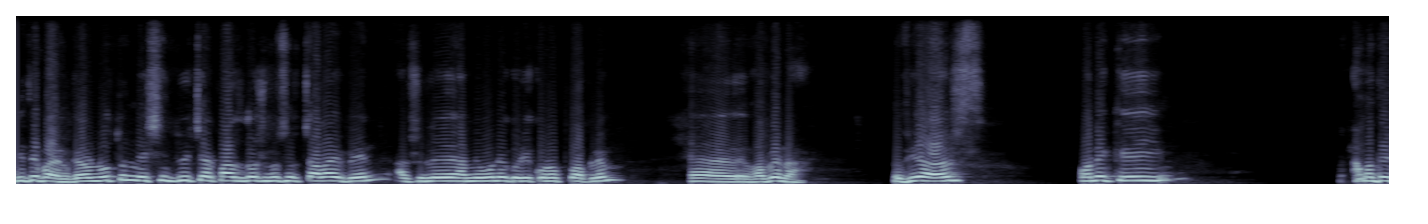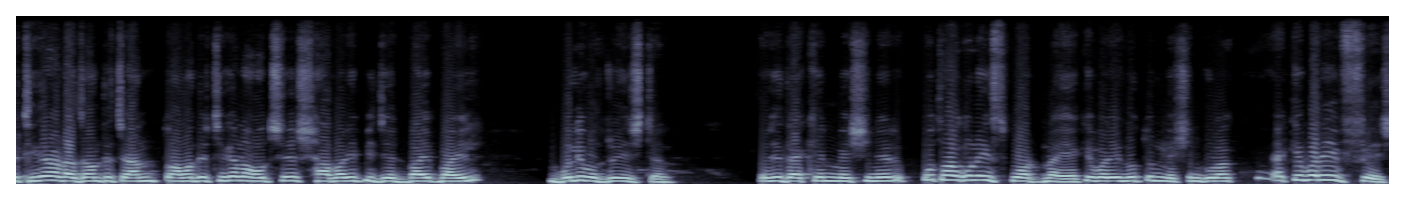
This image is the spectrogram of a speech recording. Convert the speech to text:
নিতে পারেন। কারণ নতুন মেশিন দুই, চার, পাঁচ, দশ বছর চালাইবেন, আসলে আমি মনে করি কোনো প্রবলেম হবে না। তো ভিউয়ার্স অনেকেই আমাদের ঠিকানাটা জানতে চান, তো আমাদের ঠিকানা হচ্ছে সাবারিপি জেড বাই পাইল বলিভদ্র স্ট্যান্ড ওই যে দেখেন মেশিনের কোথাও কোনো স্পট নাই, একেবারে নতুন মেশিনগুলো একেবারেই ফ্রেশ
